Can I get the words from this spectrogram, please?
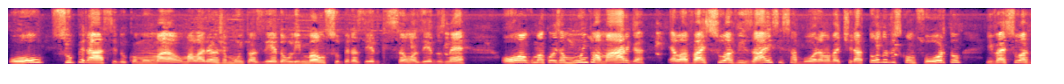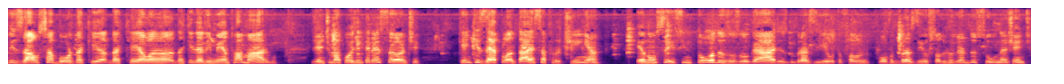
ou super ácido, como uma, uma laranja muito azeda, um limão super azedo, que são azedos, né? Ou alguma coisa muito amarga, ela vai suavizar esse sabor, ela vai tirar todo o desconforto e vai suavizar o sabor daque, daquela, daquele alimento amargo. Gente, uma coisa interessante, quem quiser plantar essa frutinha, eu não sei se em todos os lugares do Brasil, tô falando do povo do Brasil, sou do Rio Grande do Sul, né, gente?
